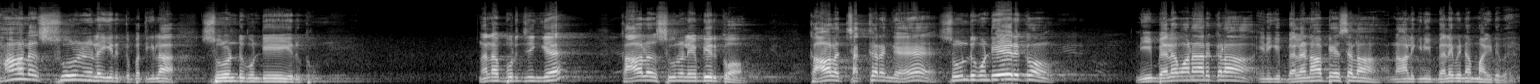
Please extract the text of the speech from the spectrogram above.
கால சூழ்நிலை இருக்குது பார்த்தீங்களா சுரண்டு கொண்டே இருக்கும். நல்லா புரிஞ்சுங்க? கால சூழ்நிலை எப்படி இருக்கும்? கால சக்கரங்க சுருண்டு கொண்டே இருக்கும். நீ பலவானா இருக்கலாம் இன்னைக்கு பலனா பேசலாம் நாளைக்கு நீ பலவீனமாகிடுவேன்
